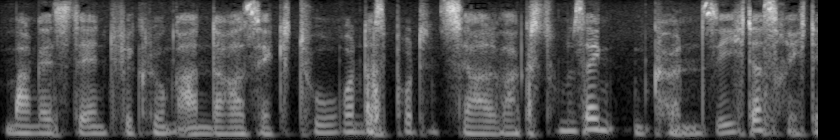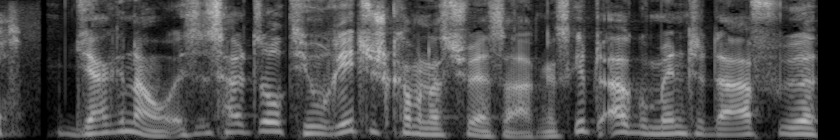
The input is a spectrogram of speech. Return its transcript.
mangels der Entwicklung anderer Sektoren das Potenzialwachstum senken können. Sehe ich das richtig? Ja, genau. Es ist halt so, theoretisch kann man das schwer sagen. Es gibt Argumente dafür,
